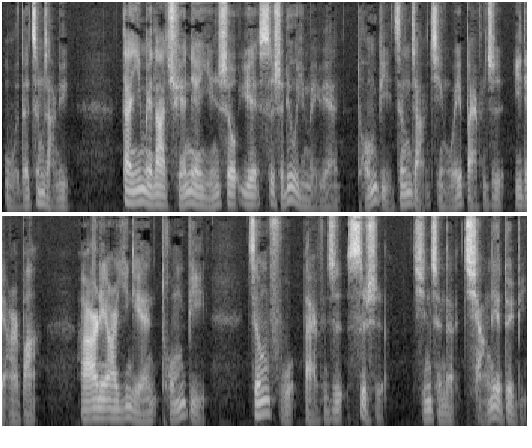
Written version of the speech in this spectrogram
五的增长率，但英美纳全年营收约四十六亿美元，同比增长仅为百分之一点二八，而二零二一年同比增幅百分之四十，形成的强烈对比。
